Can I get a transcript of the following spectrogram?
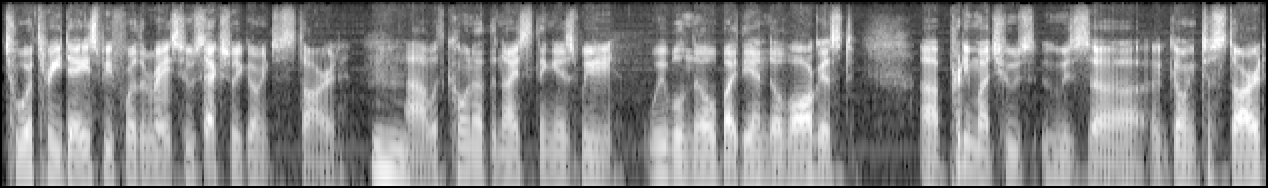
two or three days before the race who's actually going to start. Mm-hmm. Uh, with Kona, the nice thing is we we will know by the end of August uh, pretty much who's who's uh, going to start,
